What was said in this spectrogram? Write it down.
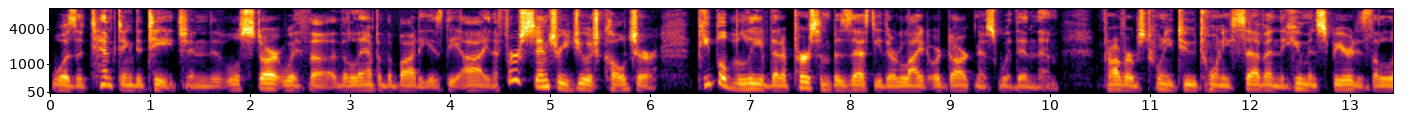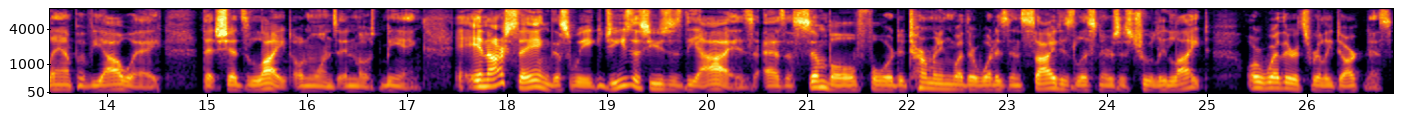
was attempting to teach. And we'll start with uh, the lamp of the body is the eye. In the first century Jewish culture, people believed that a person possessed either light or darkness within them. Proverbs 22 27, the human spirit is the lamp of Yahweh that sheds light on one's inmost being. In our saying this week, Jesus uses the eyes as a symbol for determining whether what is inside his listeners is truly light or whether it's really darkness.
